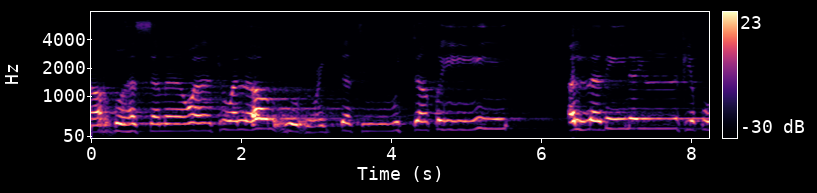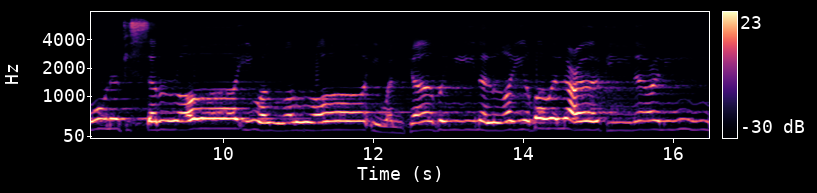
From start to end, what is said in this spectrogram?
عرضها السماوات والأرض أعدت للمتقين الذين ينفقون في السراء والضراء والكاظمين الغيظ والعافين عن الناس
